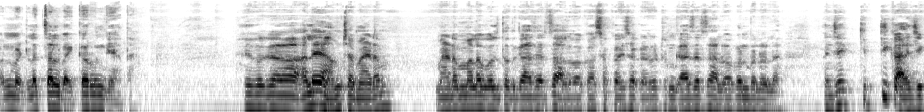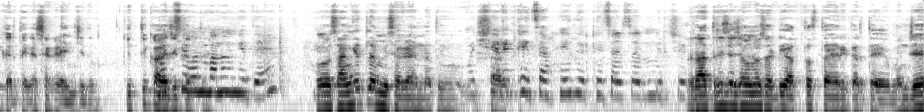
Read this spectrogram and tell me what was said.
पण म्हटलं चल बाई करून घ्या आता. हे बघा आले आमच्या मॅडम. मॅडम मला बोलतात गाजरचा हलवा का सकाळी सकाळी उठून गाजरचा हलवा पण बनवला. म्हणजे किती काळजी करते का सगळ्यांची तू? किती काळजी करते? बनवून घेते. हो सांगितलं मी सगळ्यांना तू रात्रीच्या जेवणासाठी आत्ताच तयारी करते. म्हणजे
